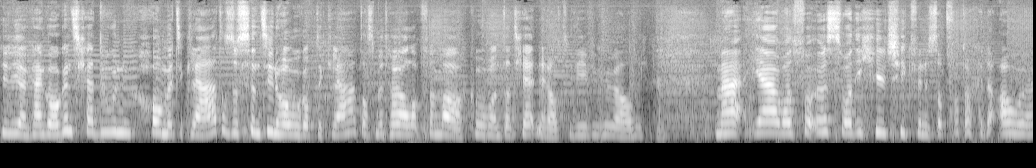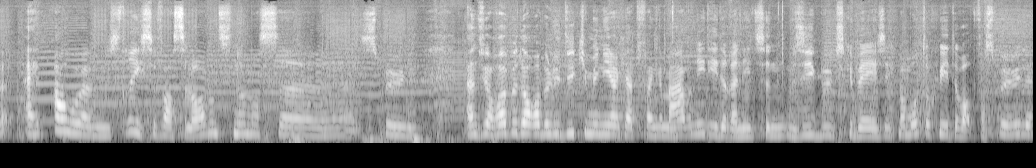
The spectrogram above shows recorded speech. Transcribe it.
Lilian ga ik ook eens gaan doen, hou met de klaters. Dus sindsdien hou ik op de klaters met hulp van Marco, want dat gaat niet altijd even geweldig. Maar ja, wat voor ons, wat ik heel chic vind, is dat we toch de oude, echt oude Maastrichtse vastelavondsnummers uh, spelen. En we hebben daar op een ludieke manier van gemaakt, want niet iedereen heeft zijn muziekboekje bij zich, maar moet toch weten wat we spelen.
